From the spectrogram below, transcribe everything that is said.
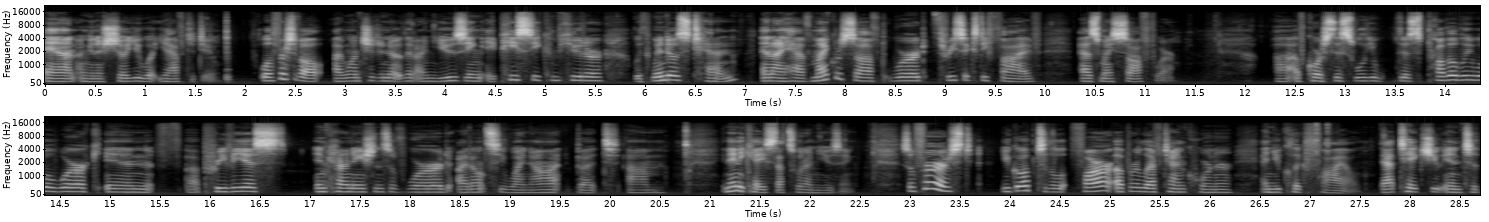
and I'm going to show you what you have to do. Well, first of all, I want you to know that I'm using a PC computer with Windows 10 and I have Microsoft Word 365 as my software. Uh, of course, this will this probably will work in uh, previous incarnations of Word. I don't see why not, but um, in any case, that's what I'm using. So first, you go up to the far upper left-hand corner and you click File. That takes you into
